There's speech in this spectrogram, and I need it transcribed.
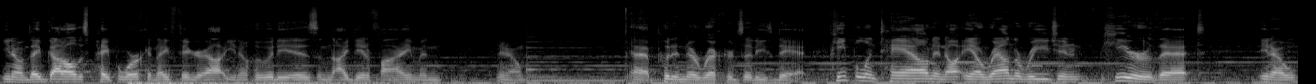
You know, they've got all this paperwork and they figure out you know who it is and identify him and you know uh, put in their records that he's dead. People in town and uh, around the region hear that, you know,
